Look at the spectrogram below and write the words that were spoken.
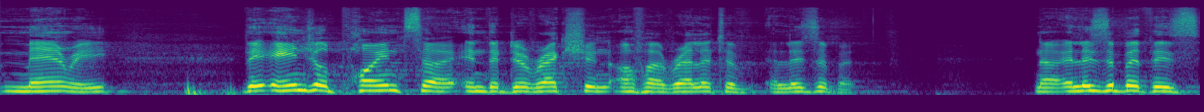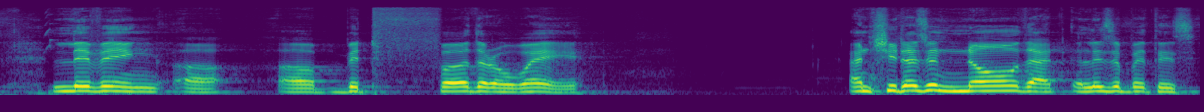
Mary, the angel points her in the direction of her relative Elizabeth. Now, Elizabeth is living uh, a bit further away, and she doesn't know that Elizabeth is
